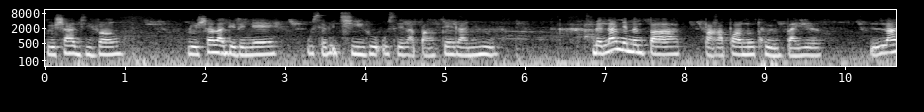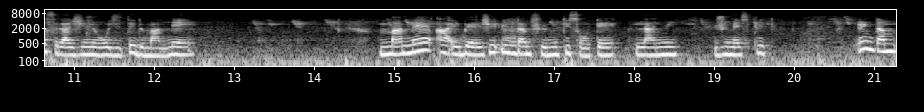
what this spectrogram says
Le chat vivant, le chat là devenait ou c'est le tigre ou c'est la panthère la nuit. Mais là n'est même pas par rapport à notre bailleur. Là, c'est la générosité de ma mère Ma mère a hébergé une dame chez nous qui sortait la nuit. Je m'explique. Une dame,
